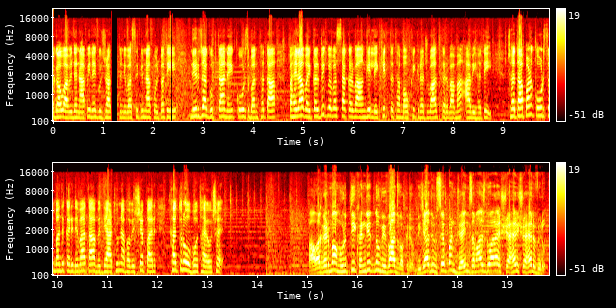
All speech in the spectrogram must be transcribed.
અગાઉ આવેદન આપીને ગુજરાત યુનિવર્સિટીના કુલપતિ નિર્જા ગુપ્તાને કોર્સ બંધ થતા પહેલા વૈકલ્પિક વ્યવસ્થા કરવા અંગે લેખિત તથા મૌખિક રજૂઆત કરવામાં આવી હતી. છતાં પણ કોર્સ બંધ કરી દેવાતા વિદ્યાર્થીઓના ભવિષ્ય પર ખતરો ઊભો થયો છે. પાવાગઢમાં મૂર્તિ ખંડિતનો વિવાદ વકર્યો. બીજા દિવસે પણ જૈન સમાજ દ્વારા શહેર શહેર વિરોધ.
